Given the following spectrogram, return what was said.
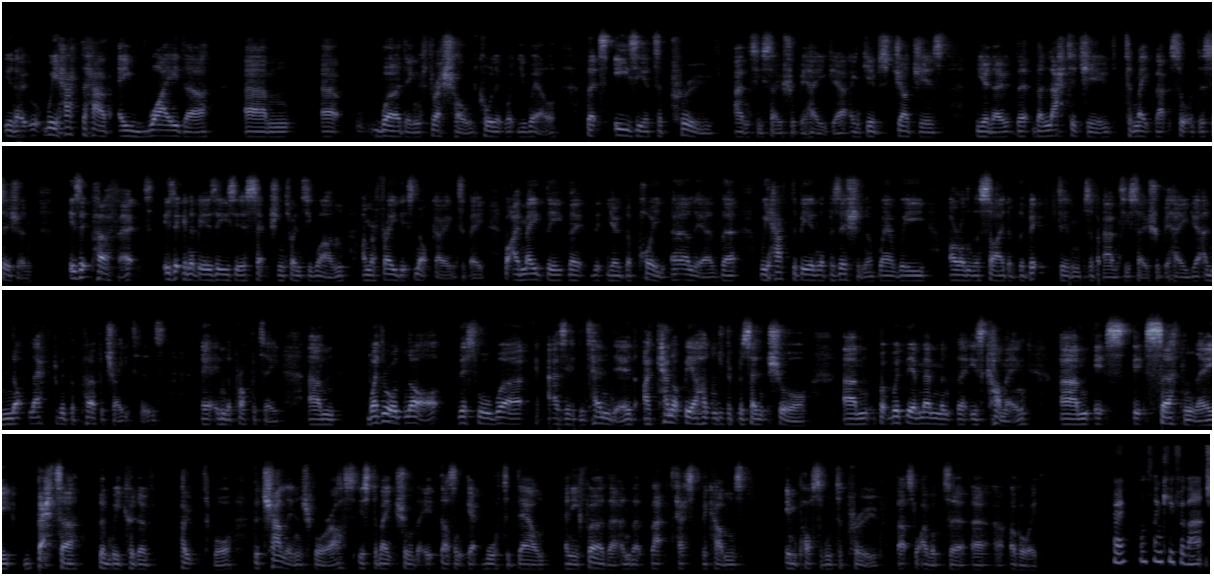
you know, we have to have a wider um, uh, wording threshold, call it what you will, that's easier to prove antisocial behaviour and gives judges, you know, the the latitude to make that sort of decision. Is it perfect? Is it going to be as easy as Section 21? I'm afraid it's not going to be. But I made the, the, the you know the point earlier that we have to be in the position of where we are on the side of the victims of antisocial behaviour and not left with the perpetrators in the property. Um, whether or not this will work as intended, I cannot be 100% sure. Um, but with the amendment that is coming, um, it's it's certainly better than we could have hoped for. The challenge for us is to make sure that it doesn't get watered down any further, and that that test becomes impossible to prove. That's what I want to uh, uh, avoid. Okay, well, thank you for that.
